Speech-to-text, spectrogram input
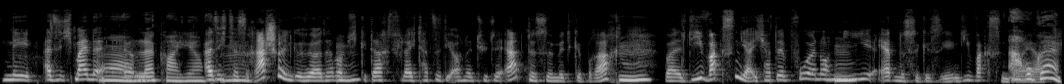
Nee, also ich meine, oh, ähm, lecker hier. als ich das mhm. Rascheln gehört habe, mhm. habe ich gedacht, vielleicht hat sie dir auch eine Tüte Erdnüsse mitgebracht, mhm. weil die wachsen ja. Ich hatte vorher noch mhm. nie Erdnüsse gesehen, die wachsen ah, da okay. ja.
